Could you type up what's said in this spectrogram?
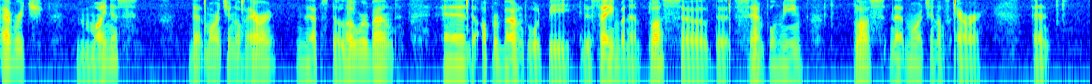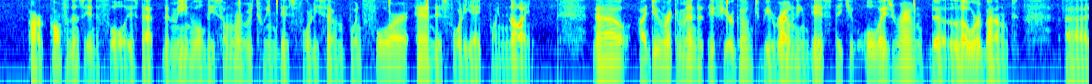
average minus that margin of error. That's the lower bound. And the upper bound would be the same but then plus. So the sample mean plus that margin of error and our confidence interval is that the mean will be somewhere between this 47.4 and this 48.9 now I do recommend that if you're going to be rounding this that you always round the lower bound uh,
